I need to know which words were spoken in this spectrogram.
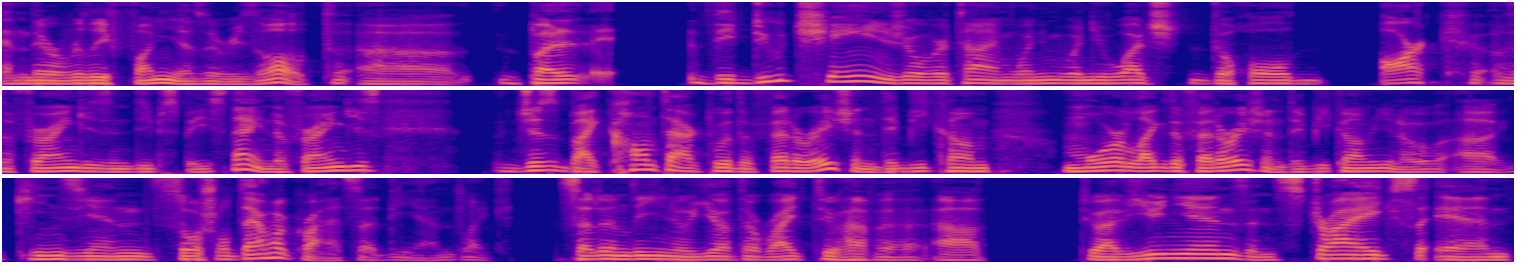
and they're really funny as a result. Uh, but they do change over time when when you watch the whole arc of the Ferengis in Deep Space Nine. The Ferengis, just by contact with the Federation, they become more like the Federation. They become, you know, uh, Keynesian social democrats at the end. Like suddenly, you know, you have the right to have a uh, to have unions and strikes, and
